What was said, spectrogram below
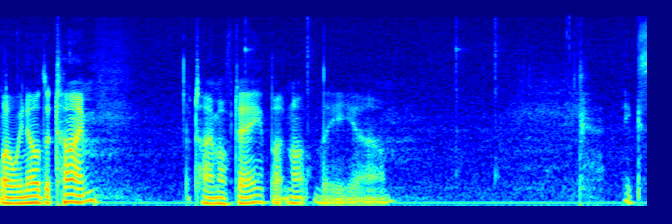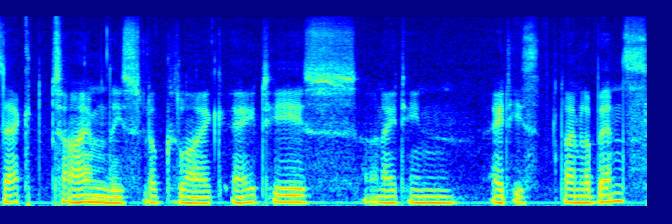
Well, we know the time, the time of day, but not the um, exact time. These look like 80s, an 1880s Daimler Benz.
